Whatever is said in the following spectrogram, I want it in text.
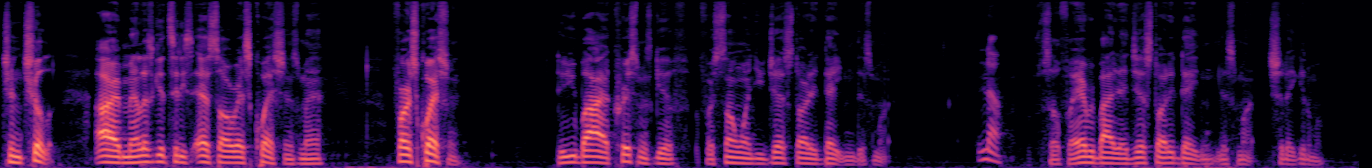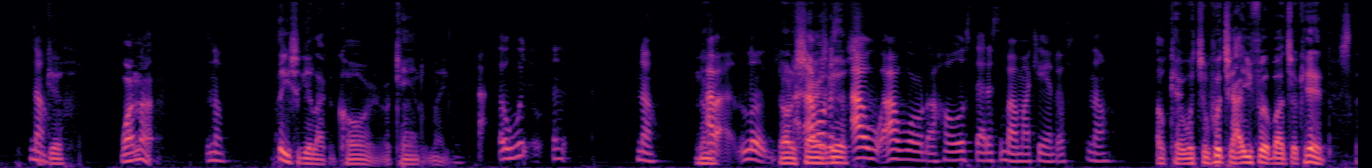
Chinchilla. All right, man. Let's get to these SRS questions, man. First question: Do you buy a Christmas gift for someone you just started dating this month? no, So for everybody that just started dating this month, should they get them a, no, a gift? Why not? no. I think you should get like a card or a candle, maybe. Uh, uh, no. No. I, look, Don't I exchange wrote, a, gifts? I, I wrote a whole status about my candles. No, Okay, what you what you, how you feel about your candles?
